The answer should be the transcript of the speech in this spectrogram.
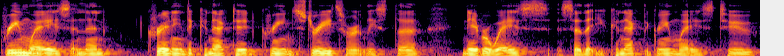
greenways and then creating the connected green streets or at least the neighborways so that you connect the greenways to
